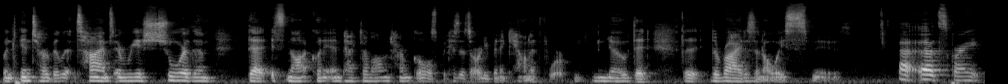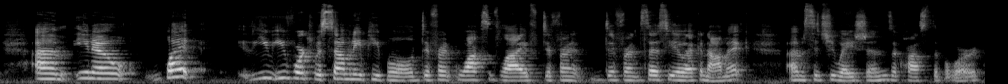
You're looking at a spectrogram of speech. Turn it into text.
when in turbulent times and reassure them that it's not going to impact our long-term goals because it's already been accounted for. We, we know that the, the ride isn't always smooth. That, that's great. Um, you know, what you, you've worked with so many people, different walks of life, different different socioeconomic um, situations across the board.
